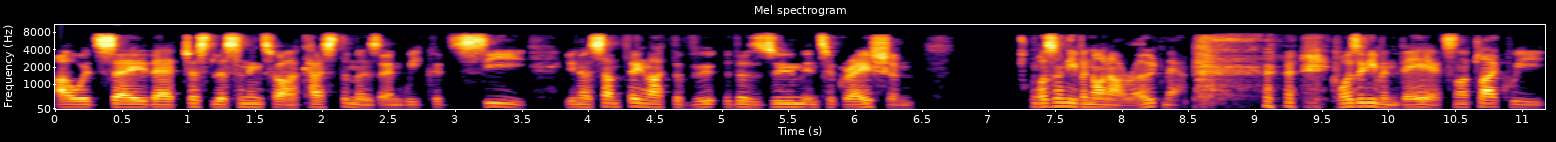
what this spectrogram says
I would say that just listening to our customers and we could see, you know, something like the, the Zoom integration wasn't even on our roadmap. it wasn't even there. It's not like we,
